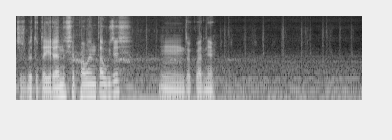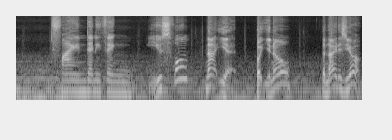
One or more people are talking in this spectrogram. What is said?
Czyżby tutaj Ren się pałętał gdzieś? Hmm, dokładnie. Find anything useful? Not yet, but you know, the night is young.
